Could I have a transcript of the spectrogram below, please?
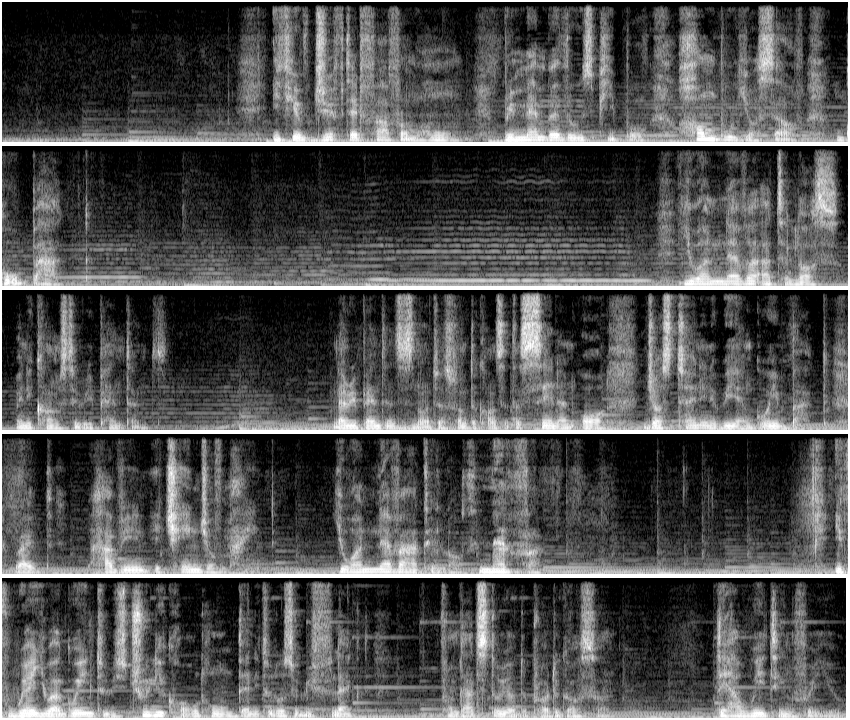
If you've drifted far from home, remember those people. Humble yourself. Go back. You are never at a loss when it comes to repentance. Now, repentance is not just from the concept of sin and all, just turning away and going back, right? Having a change of mind. You are never at a loss. Never. If where you are going to is truly called home, then it will also reflect from that story of the prodigal son. They are waiting for you.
